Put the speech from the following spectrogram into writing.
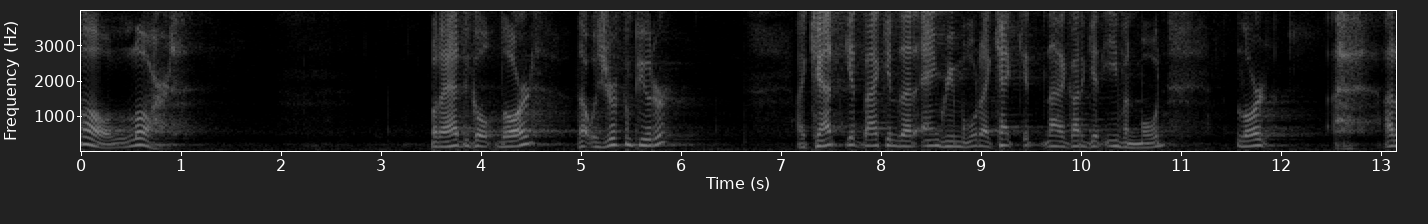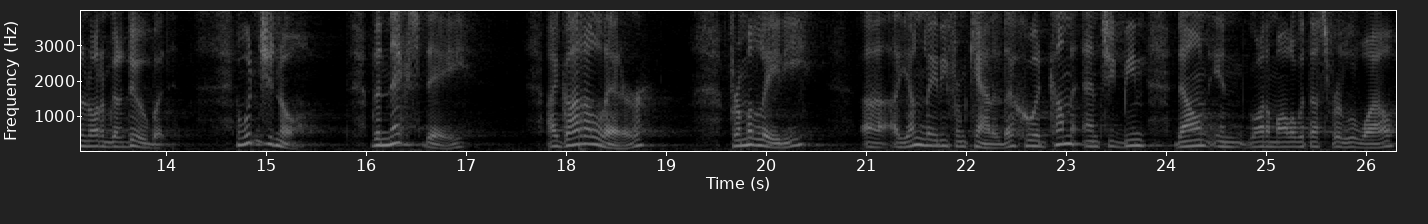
Oh, Lord. But I had to go, Lord, that was your computer. I can't get back into that angry mode. I can't get, I got to get even mode. Lord, I don't know what I'm going to do, but, and wouldn't you know, the next day, I got a letter from a lady uh, a young lady from Canada who had come and she'd been down in Guatemala with us for a little while,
